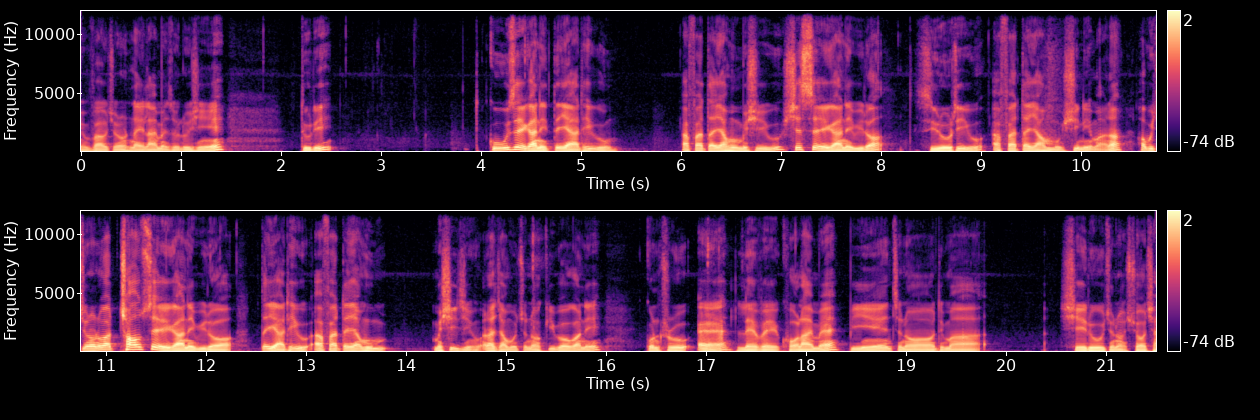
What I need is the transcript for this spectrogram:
invert ကျွန်တော်နှိပ်လိုက်မယ်ဆိုလို့ရှိရင်သူဒီ90ကနေ100အထိကို effect တက်ရောက်မှုမရှိဘူး80ကနေပြီးတော့0ထိကို effect တက်ရောက်မှုရှိနေမှာနော်ဟုတ်ပြီကျွန်တော်တို့က60ကနေပြီးတော့100အထိကို effect တက်ရောက်မှုမရှိခြင်းဘူးအဲ့ဒါကြောင့်မို့ကျွန်တော် keyboard ကနေ1 control a level ခေါ်လိုက်မယ်ပြီးရင်ကျွန်တော်ဒီမှာ shadow ကျွန်တော် short ချ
